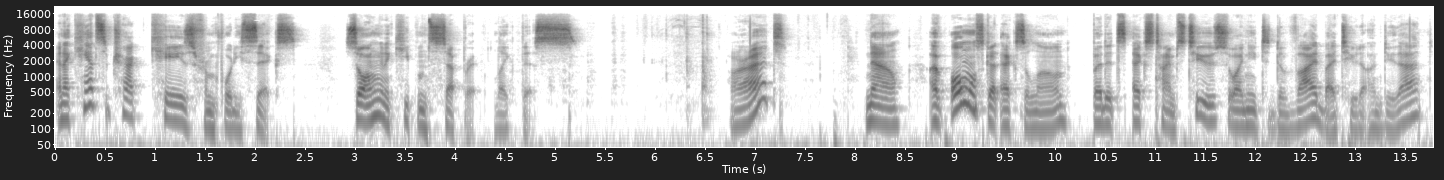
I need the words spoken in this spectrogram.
and I can't subtract k's from 46. So I'm going to keep them separate like this. All right? Now, I've almost got x alone, but it's x times 2, so I need to divide by 2 to undo that.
